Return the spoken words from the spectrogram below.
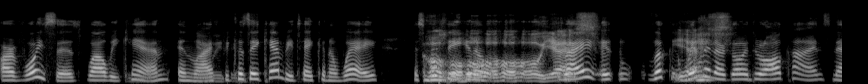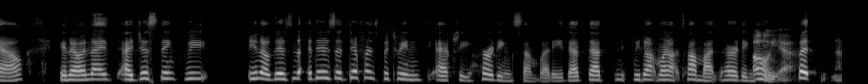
our voices while we mm-hmm. can in yeah, life because do. they can be taken away especially oh, you know oh, yes. right it, look yes. women are going through all kinds now you know and i i just think we you know there's there's a difference between actually hurting somebody that that we don't we're not talking about hurting oh yeah but no.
